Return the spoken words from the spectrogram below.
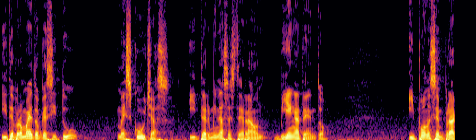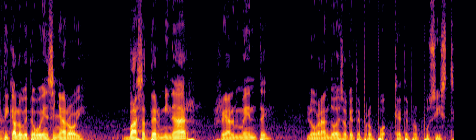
Y te prometo que si tú me escuchas y terminas este round bien atento y pones en práctica lo que te voy a enseñar hoy, vas a terminar realmente logrando eso que te, que te propusiste.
